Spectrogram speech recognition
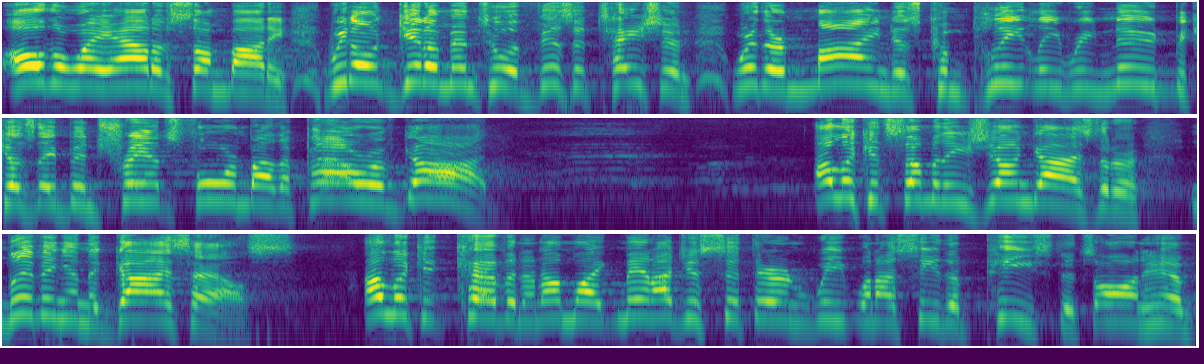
all the way out of somebody. We don't get them into a visitation where their mind is completely renewed because they've been transformed by the power of God. I look at some of these young guys that are living in the guy's house. I look at Kevin and I'm like, man, I just sit there and weep when I see the peace that's on him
